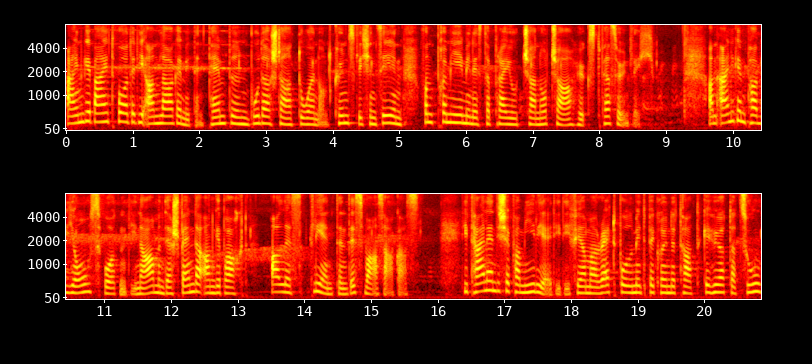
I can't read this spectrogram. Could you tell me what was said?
Eingeweiht wurde die Anlage mit den Tempeln, Buddha-Statuen und künstlichen Seen von Premierminister Prayut Chan-o-cha höchstpersönlich. An einigen Pavillons wurden die Namen der Spender angebracht, alles Klienten des Wahrsagers. Die thailändische Familie, die die Firma Red Bull mitbegründet hat, gehört dazu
